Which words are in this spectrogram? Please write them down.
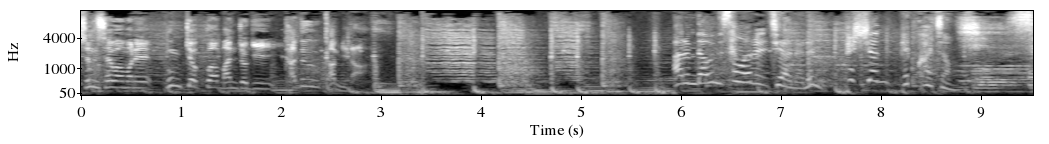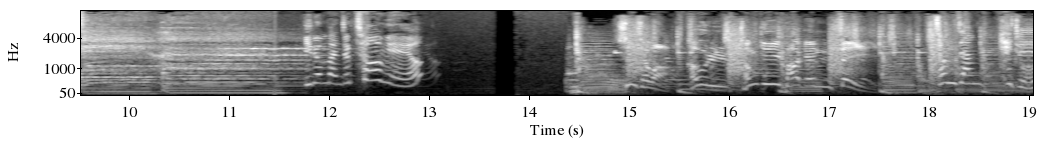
신세화만의 품격과 만족이 가득합니다. 아름다운 생활을 제안하는 패션 백화점. 이런 만족 처음이에요? 신세화 가을 정기 바겐 세일 정장 캐주얼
